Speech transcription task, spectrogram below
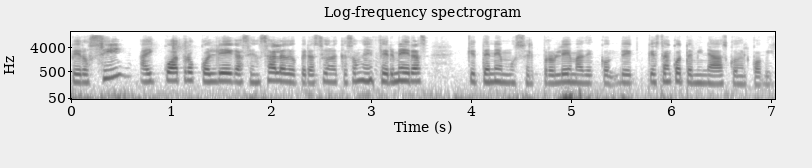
Pero sí hay cuatro colegas en sala de operaciones que son enfermeras que tenemos el problema de, de que están contaminadas con el COVID.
